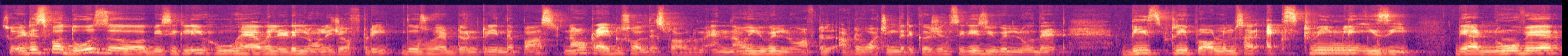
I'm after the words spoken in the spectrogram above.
So it is for those uh, basically who have a little knowledge of tree, those who have done tree in the past. Now try to solve this problem. And now you will know after, after watching the recursion series, you will know that these tree problems are extremely easy they are nowhere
